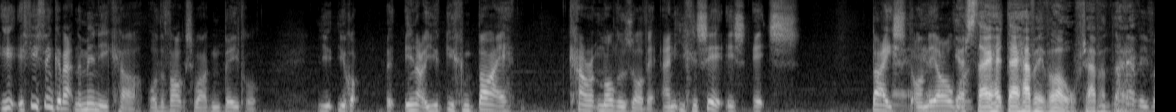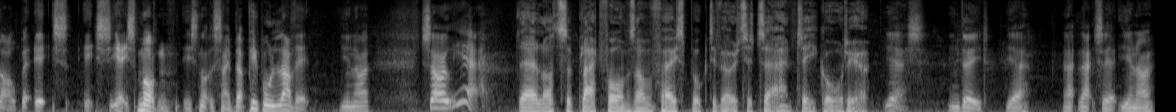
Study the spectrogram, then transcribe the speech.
if you think about the Mini car or the Volkswagen Beetle, you you got you know you, you can buy current models of it, and you can see it, it's it's based uh, on the old ones. yes, they they have evolved, haven't they? They have evolved, but it's it's yeah, it's modern. It's not the same, but people love it, you know. So yeah, there are lots of platforms on Facebook devoted to antique audio. Yes, indeed. Yeah, that, that's it. You know,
